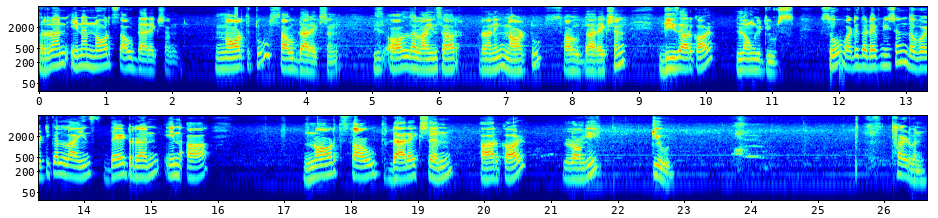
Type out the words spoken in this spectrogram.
run in a north south direction north to south direction these all the lines are running north to south direction these are called longitudes so what is the definition? The vertical lines that run in a north-south direction are called longitude. Third one,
